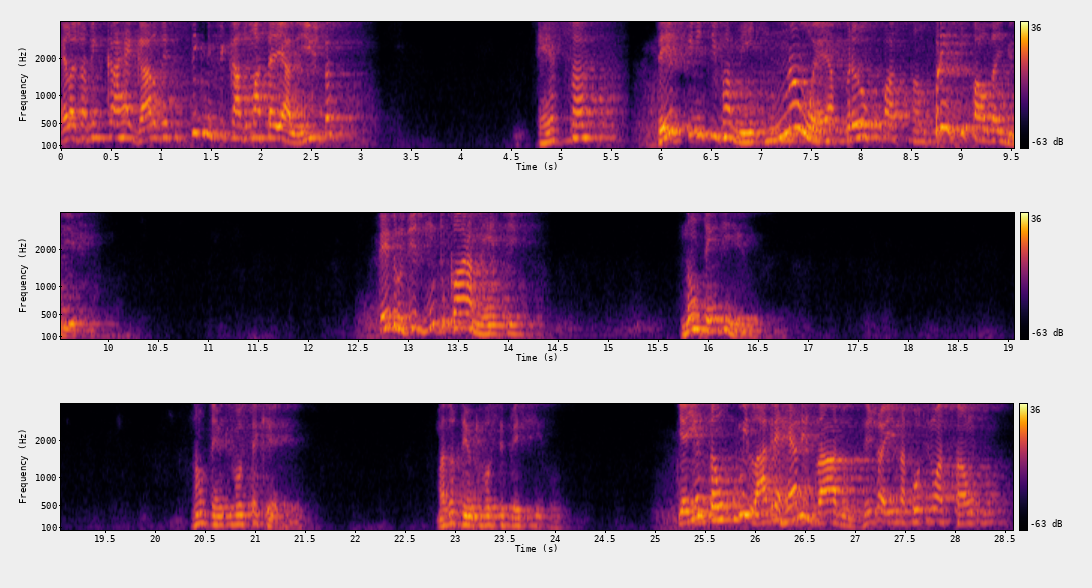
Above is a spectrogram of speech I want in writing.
ela já vem carregada desse significado materialista. Essa definitivamente não é a preocupação principal da igreja. Pedro diz muito claramente: não tem dinheiro. Não tenho o que você quer, mas eu tenho o que você precisa. E aí então o milagre é realizado. Veja aí na continuação,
